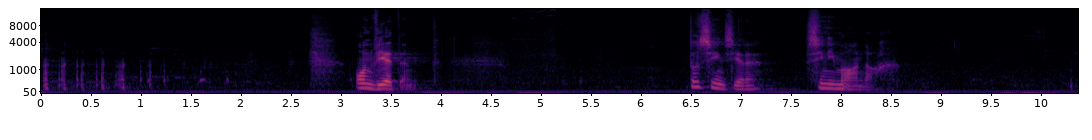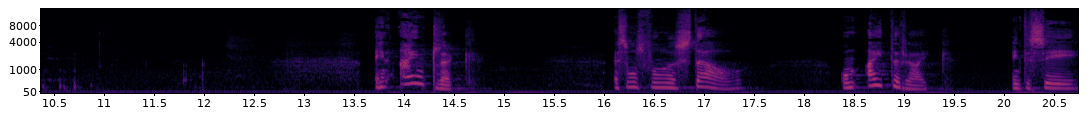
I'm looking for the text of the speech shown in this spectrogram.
Onwetend. Totsiens Here sien u maandag. En eintlik is ons veronderstel om uit te reik en te sê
